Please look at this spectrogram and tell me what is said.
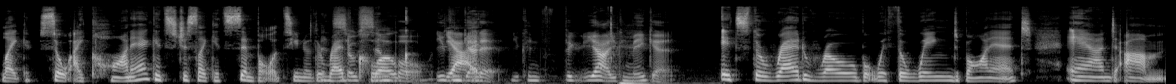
like so iconic. It's just like it's simple. It's you know the And red so cloak. simple. You yeah, can get it. You can figure. Yeah, you can make it. it's the red robe with the winged bonnet and um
